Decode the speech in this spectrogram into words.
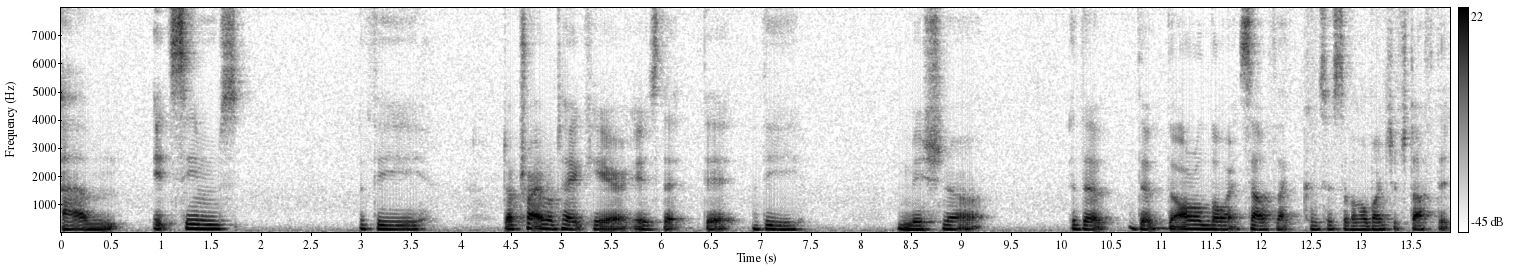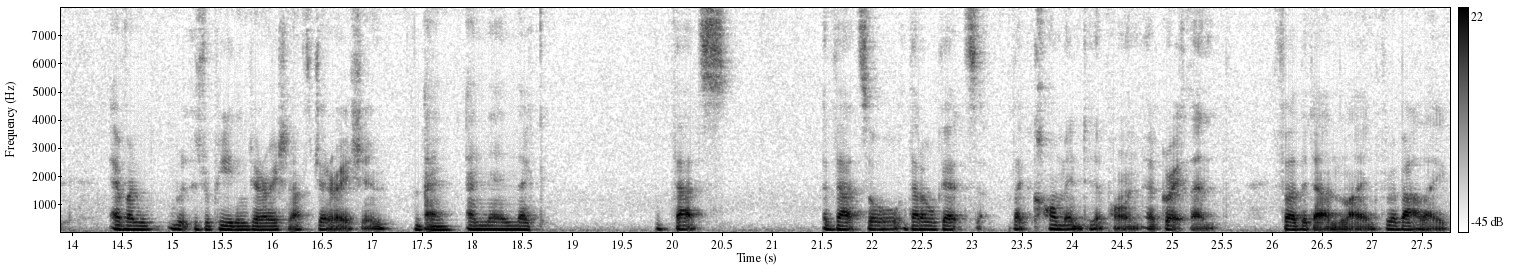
um, it seems the doctrinal take here is that the the Mishnah the the the oral law itself like consists of a whole bunch of stuff that everyone is repeating generation after generation Okay. and, and then like that's that's all that all gets like commented upon at great length further down the line from about like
